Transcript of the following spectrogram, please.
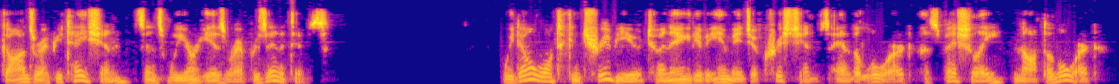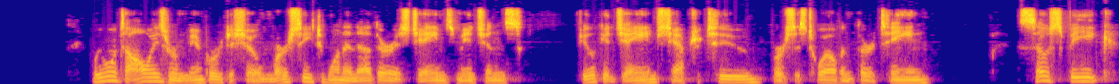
God's reputation since we are His representatives. We don't want to contribute to a negative image of Christians and the Lord, especially not the Lord. We want to always remember to show mercy to one another, as James mentions. If you look at James chapter 2, verses 12 and 13, so speak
